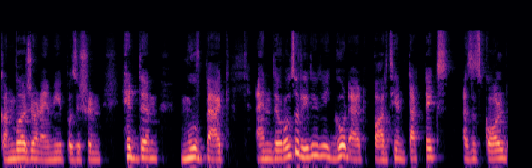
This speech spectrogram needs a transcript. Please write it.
converge on enemy position, hit them, move back. And they were also really, really good at Parthian tactics, as it's called.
